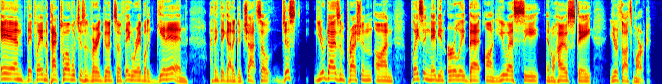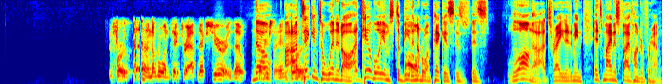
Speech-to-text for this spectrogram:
and they play in the Pac-12, which isn't very good. So if they were able to get in, I think they got a good shot. So just your guys' impression on placing maybe an early bet on USC and Ohio State. Your thoughts, Mark? For number one pick draft next year, is that No, saying? I- I'm Or- taking to win it all. Uh, Caleb Williams to be the Oh. number one pick is is is long odds, right? I mean, it's minus 500 for him.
